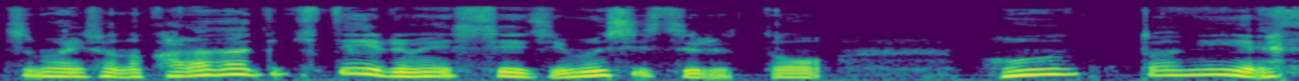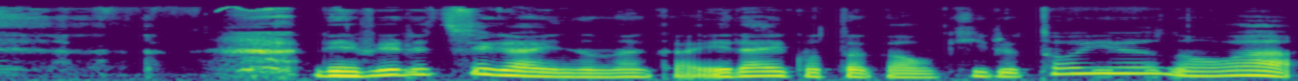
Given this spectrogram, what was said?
つまりその体に来ているメッセージ無視すると本当に レベル違いのなんか偉いことが起きるというのは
